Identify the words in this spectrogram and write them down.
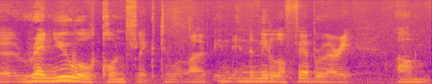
uh, renewal conflict uh, in, in the middle of February, um,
